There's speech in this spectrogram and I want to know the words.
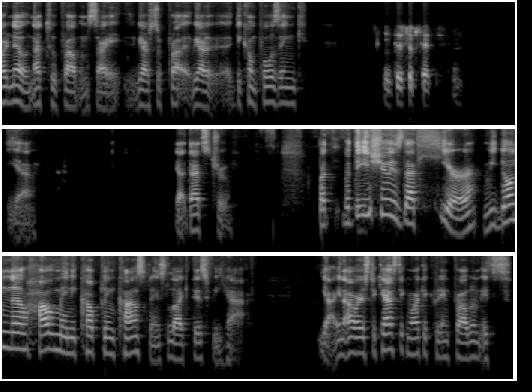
or no, not two problems. Sorry, we are. We are decomposing into subsets. Yeah, yeah, that's true. but, but the issue is that here, we don't know how many coupling constraints like this we have. Yeah, in our stochastic market clearing problem, it's,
